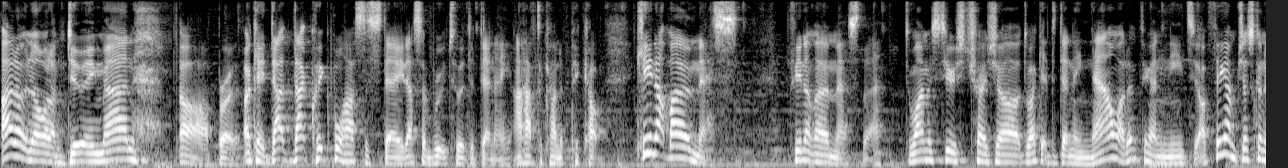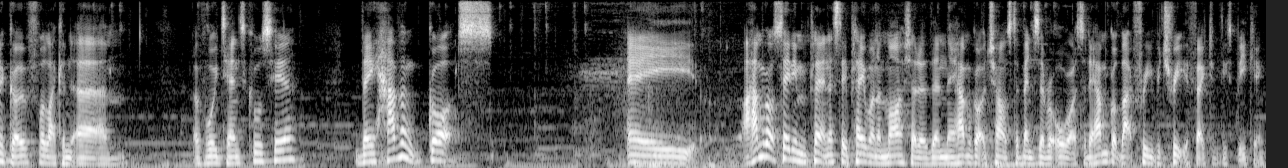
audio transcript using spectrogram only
I don't know what I'm doing, man. Oh, bro. Okay, that, that quick ball has to stay. That's a route to a Dedenne. I have to kind of pick up... Clean up my own mess. Clean up my own mess there. Do I Mysterious Treasure? Do I get Dedenne now? I don't think I need to. I think I'm just going to go for like an... Um, a Void Tentacles here. They haven't got a... I haven't got Stadium in play unless they play one of Marshadow, then they haven't got a chance to bench Zeraora, so they haven't got that free retreat, effectively speaking.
